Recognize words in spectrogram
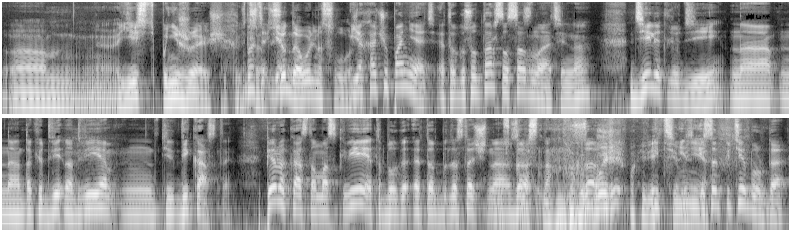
есть понижающий коэффициент. Все я, довольно сложно. Я хочу понять, это государство сознательно делит людей на, на, так, две, на две, две касты. Первая каста в Москве это, благо, это достаточно... Ну, за, намного зажи... больше, поверьте и, мне. И, и Санкт-Петербург, да.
